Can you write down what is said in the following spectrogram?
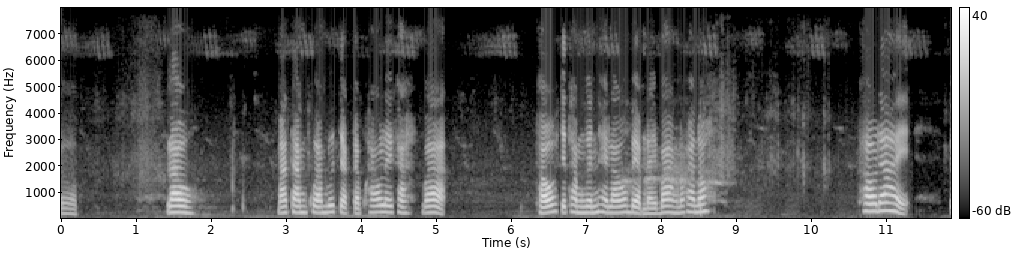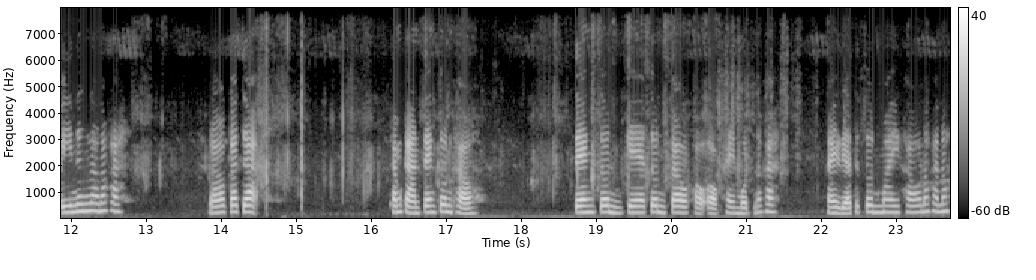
รอบๆเรามาทำความรู้จักกับเขาเลยค่ะ ว่า เขาจะทำเงินให้เราแบบไหนบ้างนะคะเนาะ เข้าได้ปีนึงแล้วนะคะ เราก็จะทำการแต่งต้นเขา แต่งต้นแก่ต้นเก่าเขาออกให้หมดนะคะ ให้เหลือแต่ต้นไม้เขานะคะเนาะ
